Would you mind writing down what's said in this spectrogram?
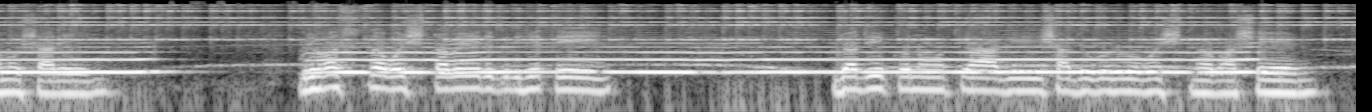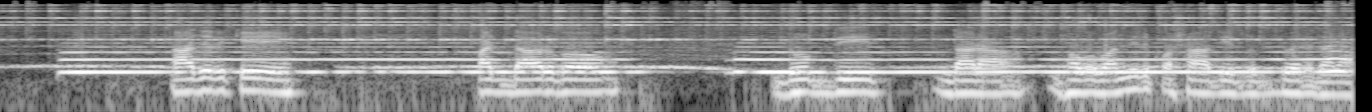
অনুসারে গৃহস্থ বৈষ্ণবের গৃহেতে যদি কোনো ত্যাগী সাধুগুরু বৈষ্ণব আসেন, তাদেরকে পাদ্যার্ঘ, ধূপদীপ দ্বারা, ভগবানের প্রসাদী দ্রব্যের দ্বারা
